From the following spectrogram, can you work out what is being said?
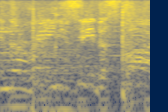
in the rain, you see the spark.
